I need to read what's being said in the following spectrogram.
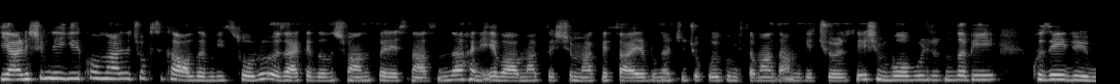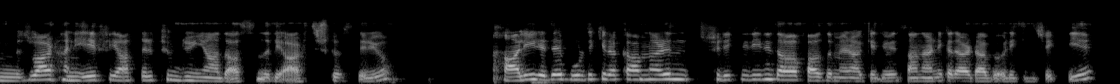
yerleşimle ilgili konularda çok sık aldığım bir soru özellikle danışmanlıklar esnasında hani ev almak, taşınmak vesaire bunlar için çok uygun bir zamandan mı geçiyoruz diye. Şimdi bu burcunda bir kuzey düğümümüz var. Hani ev fiyatları tüm dünyada aslında bir artış gösteriyor haliyle de buradaki rakamların sürekliliğini daha fazla merak ediyor insanlar ne kadar daha böyle gidecek diye.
